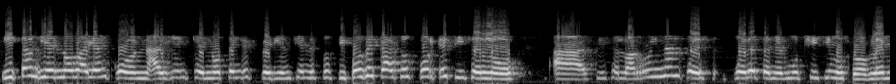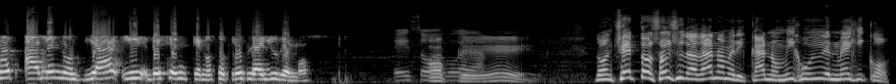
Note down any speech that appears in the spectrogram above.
y también no vayan con alguien que no tenga experiencia en estos tipos de casos porque si se lo ah, si se lo arruinan pues puede tener muchísimos problemas. Háblenos ya y dejen que nosotros le ayudemos. Eso, Ok. Don Cheto, soy ciudadano americano. Mi hijo vive en México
